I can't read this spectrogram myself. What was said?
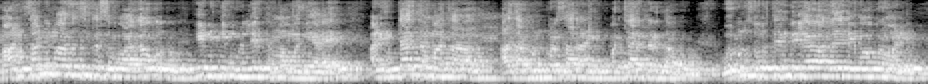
माणसाने माणसाशी कसं वागावं हे नीतिमूल्य धर्मामध्ये आहे. आणि त्या धर्माचा आज आपण प्रसार आणि प्रचार करत आहोत. वरून संस्थेने दिल्या जाणाऱ्या नियमाप्रमाणे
